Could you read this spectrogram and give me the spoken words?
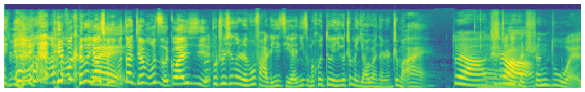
你，你不可能要求你们断绝母子关系。不追星的人无法理解，你怎么会对一个这么遥远的人这么爱？对啊，真的是啊很深度哎，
